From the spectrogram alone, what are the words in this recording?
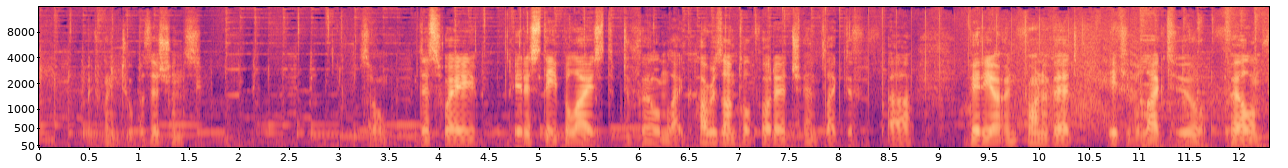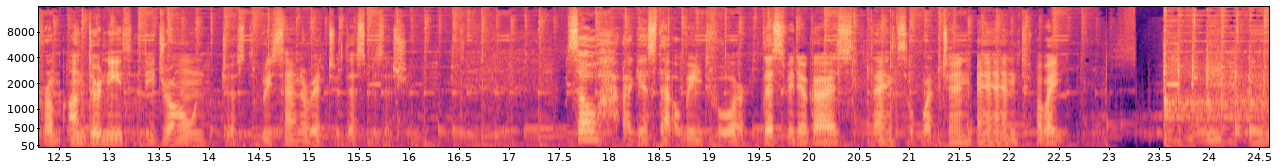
between two positions. So this way it is stabilized to film like horizontal footage and like the uh, video in front of it. If you would like to film from underneath the drone, just recenter it to this position. So I guess that'll be it for this video guys. Thanks for watching and bye bye.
